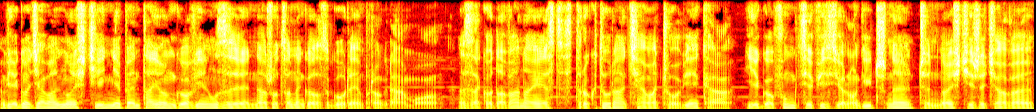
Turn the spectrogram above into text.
W jego działalności nie pętają go więzy narzuconego z góry programu. Zakodowana jest struktura ciała człowieka, jego funkcje fizjologiczne, czynności życiowe,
